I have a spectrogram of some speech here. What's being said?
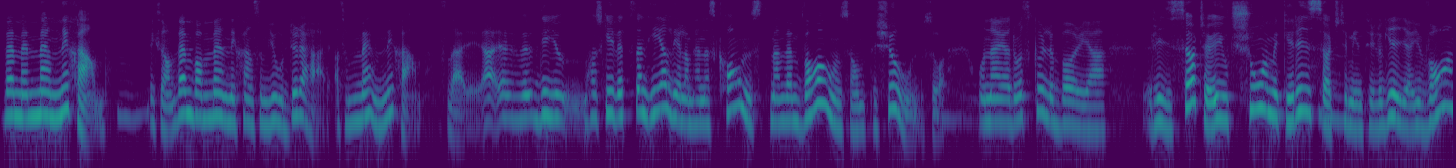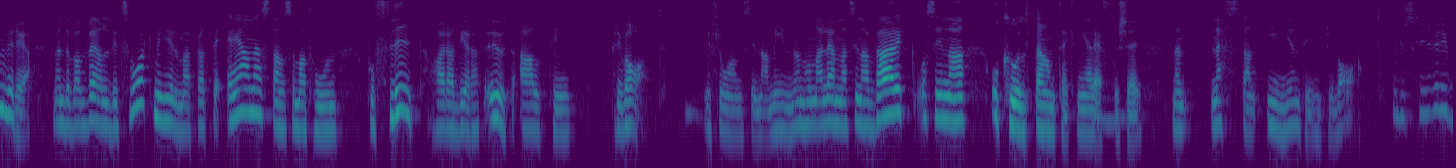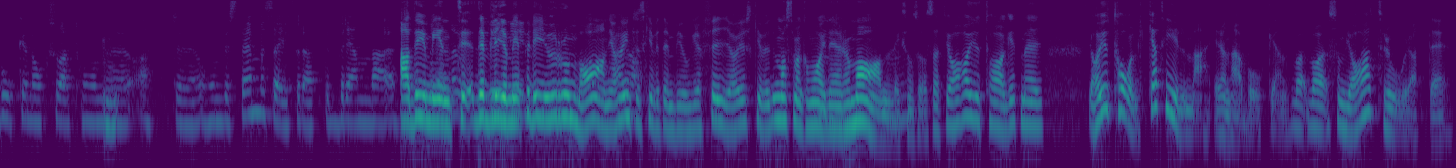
vem är människan? Mm. Liksom, vem var människan som gjorde det här? Alltså människan. Sådär. Det ju, har skrivits en hel del om hennes konst, men vem var hon som person? Så. Och när jag då skulle börja researcha, jag har gjort så mycket research mm. till min trilogi, jag är ju van vid det. Men det var väldigt svårt med Hilma för att det är nästan som att hon på flit har raderat ut allting privat ifrån sina minnen. Hon har lämnat sina verk och sina okulta anteckningar efter sig, men nästan ingenting privat. Men du skriver i boken också att hon, mm. att, uh, hon bestämmer sig för att bränna... Ja, det, är min, det blir ju för det är ju en roman. Jag har ju inte skrivit en biografi. Jag har ju skrivit, det måste man komma ihåg, det är en mm. roman. Mm. Liksom så. så att jag har ju tagit mig... Jag har ju tolkat Hilma i den här boken, vad, vad, som jag tror att det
